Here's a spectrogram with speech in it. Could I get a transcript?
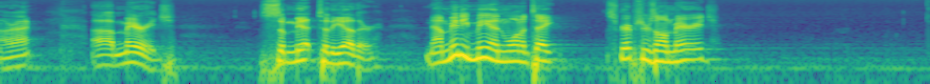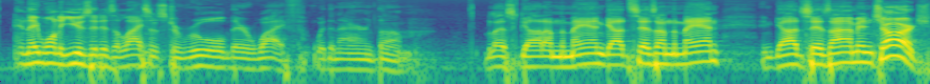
All right? Uh, marriage. Submit to the other. Now, many men want to take scriptures on marriage and they want to use it as a license to rule their wife with an iron thumb. Bless God, I'm the man. God says I'm the man, and God says I'm in charge.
